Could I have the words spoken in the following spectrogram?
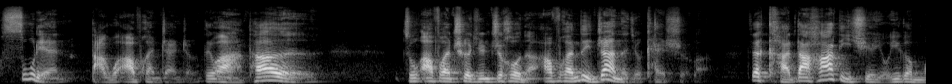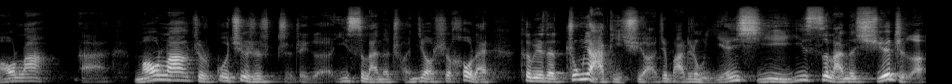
苏联打过阿富汗战争，对吧？他从阿富汗撤军之后呢，阿富汗内战呢就开始了，在坎大哈地区有一个毛拉啊。毛拉就是过去是指这个伊斯兰的传教士，后来特别在中亚地区啊，就把这种研习伊斯兰的学者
